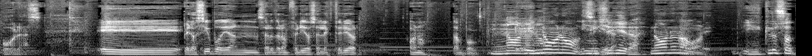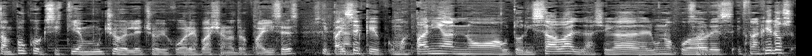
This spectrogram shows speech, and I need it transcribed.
horas. Eh, Pero sí podían ser transferidos al exterior, ¿o no? Tampoco. No, no, eh, no, ni, siquiera. No, no, no. Ah, incluso tampoco existía mucho el hecho de que jugadores vayan a otros países. Sí, países que como España no autorizaba la llegada de algunos jugadores extranjeros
